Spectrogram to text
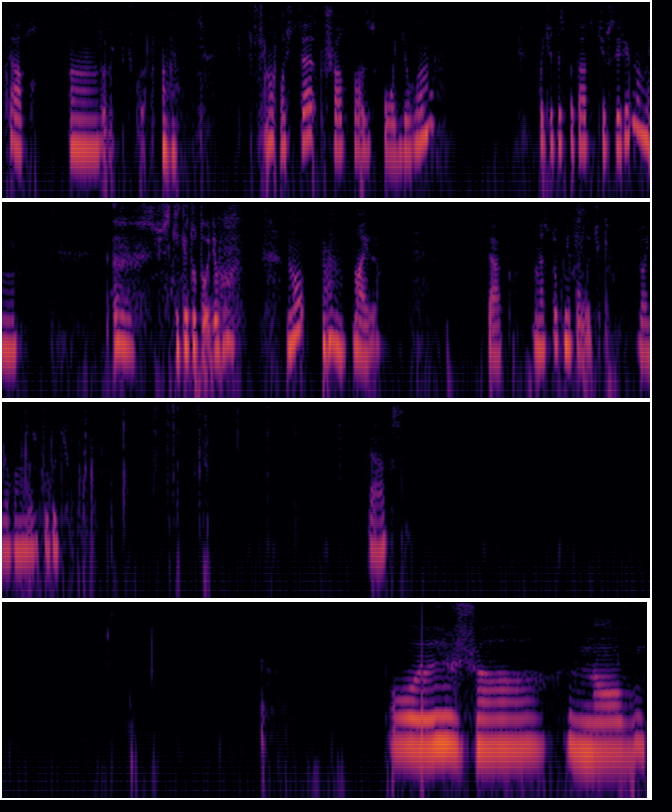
Так, почекай. Ну, ось це шафа з одягом. Хочете спитати, чи все рівно мені? Е, Скільки тут одягу? Ну, майже. Так, наступні полички з одягом у нас будуть. Так. Ой, жах. Знову,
